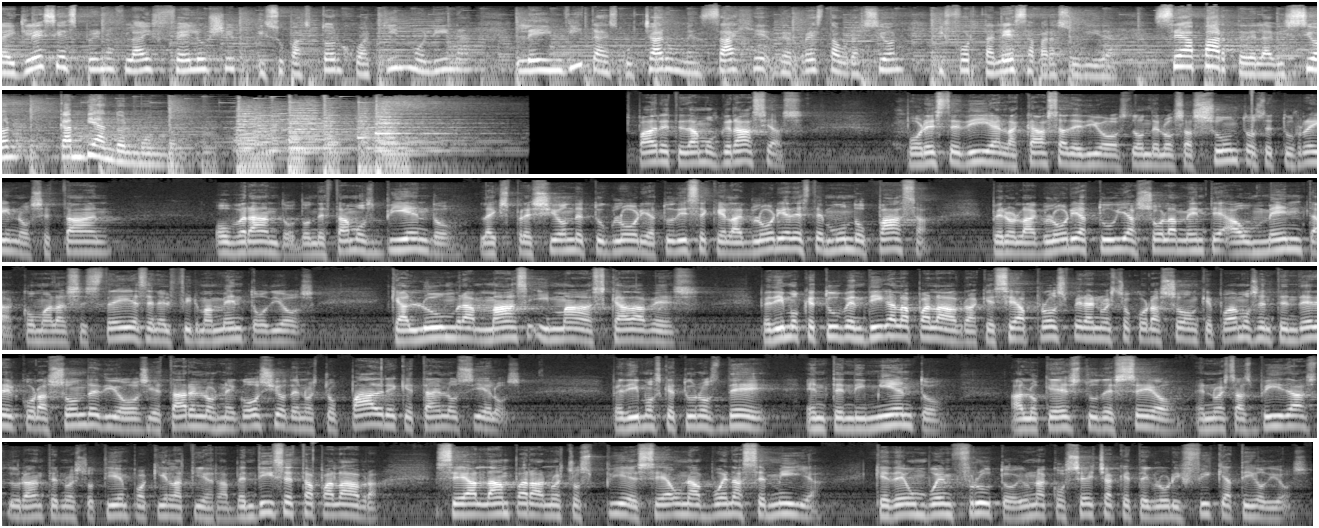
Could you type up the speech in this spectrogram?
La Iglesia Spring of Life Fellowship y su pastor Joaquín Molina le invita a escuchar un mensaje de restauración y fortaleza para su vida. Sea parte de la visión Cambiando el Mundo. Padre, te damos gracias por este día en la casa de Dios, donde los asuntos de tu reino se están obrando, donde estamos viendo la expresión de tu gloria. Tú dices que la gloria de este mundo pasa, pero la gloria tuya solamente aumenta como a las estrellas en el firmamento, oh Dios, que alumbra más y más cada vez. Pedimos que tú bendiga la palabra, que sea próspera en nuestro corazón, que podamos entender el corazón de Dios y estar en los negocios de nuestro Padre que está en los cielos. Pedimos que tú nos dé entendimiento a lo que es tu deseo en nuestras vidas durante nuestro tiempo aquí en la tierra. Bendice esta palabra, sea lámpara a nuestros pies, sea una buena semilla que dé un buen fruto y una cosecha que te glorifique a ti, oh Dios.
